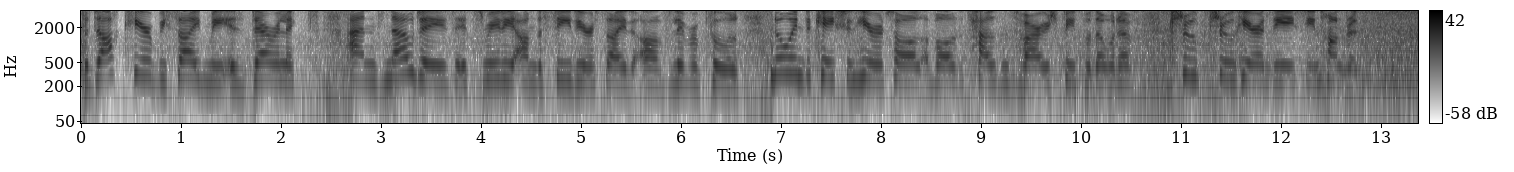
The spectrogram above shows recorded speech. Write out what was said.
The dock here beside me is derelict, and nowadays it's really on the seedier side of Liverpool. No indication here at all of all the thousands of Irish people that would have trooped through here in the 1800s.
